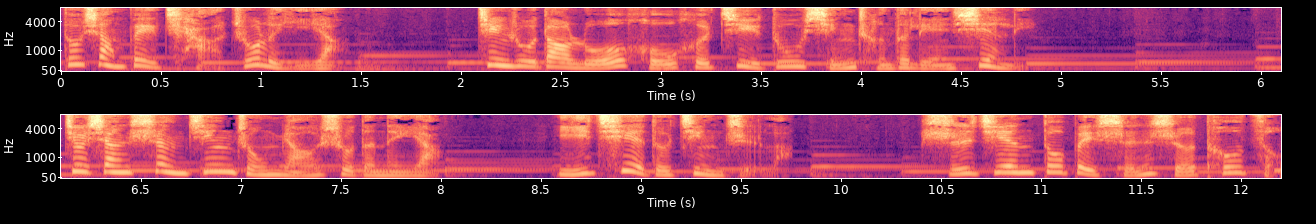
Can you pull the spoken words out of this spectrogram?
都像被卡住了一样。进入到罗喉和基督形成的连线里，就像圣经中描述的那样，一切都静止了，时间都被神蛇偷走。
